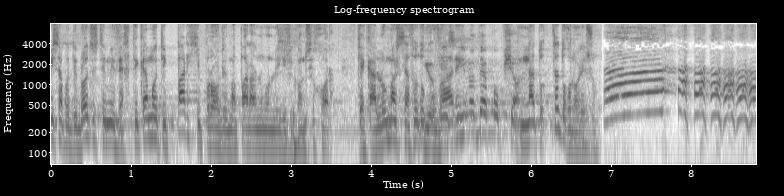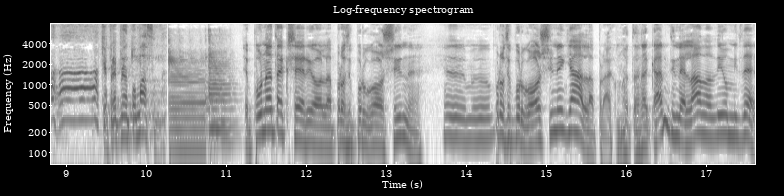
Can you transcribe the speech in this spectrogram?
Εμείς από την πρώτη στιγμή δεχτήκαμε ότι υπάρχει πρόβλημα παράνομων λογιστικών στη χώρα. Και καλούμαστε αυτό το Οι οποίες κουβάρι. γίνονται από ποιον; Να το... Δεν το γνωρίζω. και πρέπει να το μάθουμε. Ε, πού να τα ξέρει όλα, πρωθυπουργός είναι; Ε, πρωθυπουργός είναι για άλλα πράγματα. Να κάνει την Ελλάδα 2-0.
